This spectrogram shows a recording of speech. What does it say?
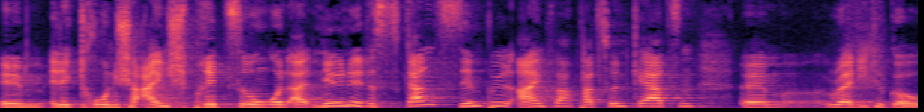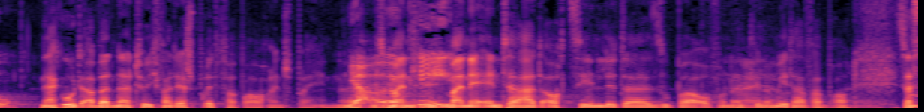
ähm, elektronischer Einspritzung und all- nee, nee, das ist ganz simpel, einfach, paar Zündkerzen, ähm, ready to go. Na gut, aber natürlich war der Spritverbrauch entsprechend. Ne? Ja, ich meine, okay. meine Ente hat auch 10 Liter super auf 100 Kilometer Verbrauch. Das,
